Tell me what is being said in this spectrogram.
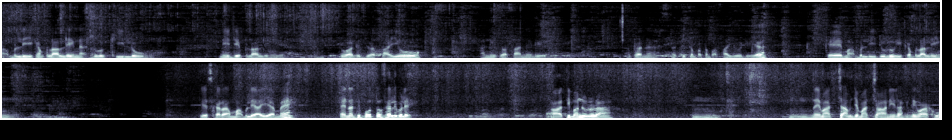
Nak beli ikan pelaling nak 2 kilo. Ni dia pelaling dia. Tu ada jual sayur. Ha, ni suasana dia. Suasana. Nanti tempat-tempat sayur dia ya. Okay, mak beli dulu ikan pelaling. Okay, sekarang mak beli ayam eh. Eh, nanti potong sekali boleh? Ah, timbang dulu lah. Hmm. Hmm, naik macam je macam ni lah tengok aku.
